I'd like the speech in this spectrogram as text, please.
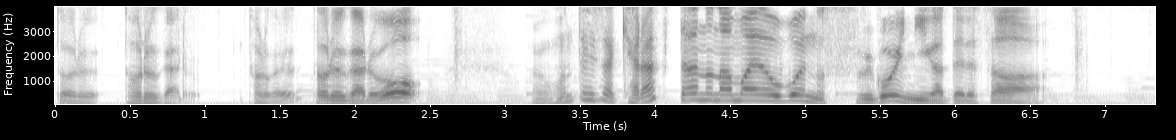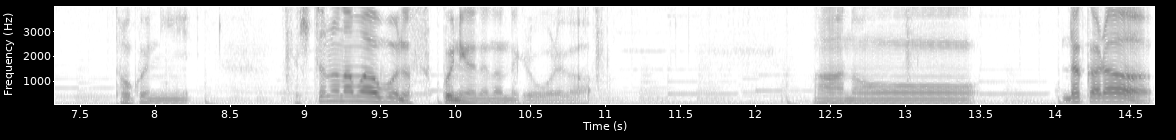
トルトルガル。トルガル？トルガルを本当にさキャラクターの名前を覚えるのすごい苦手でさ特に。人の名前覚えるのすっごい苦手なんだけど俺が。あのー、だから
